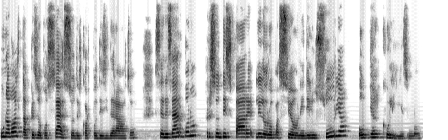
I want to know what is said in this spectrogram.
Una volta preso possesso del corpo desiderato, se ne servono per soddisfare le loro passioni di lussuria o di alcolismo.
